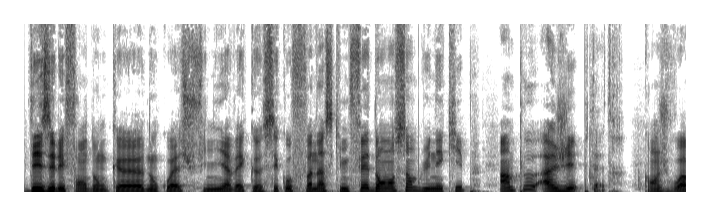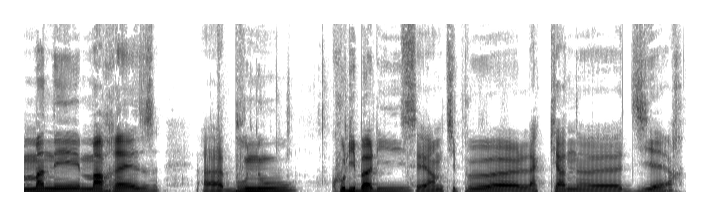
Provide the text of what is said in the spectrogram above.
Des éléphants, donc, euh, donc ouais, je finis avec euh, Seko Fofana, ce qui me fait dans l'ensemble une équipe un peu âgée peut-être. Quand je vois Mané, Marez, euh, Bounou, Koulibaly, c'est un petit peu euh, la canne euh, d'hier.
